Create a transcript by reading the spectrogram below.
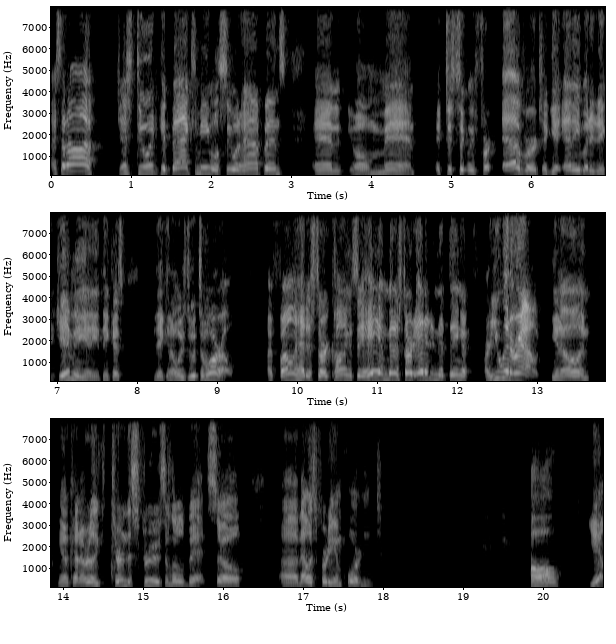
I said, ah, just do it, get back to me, we'll see what happens. And oh man, it just took me forever to get anybody to give me anything because they can always do it tomorrow. I finally had to start calling and say, hey, I'm going to start editing that thing. Are you in or out? You know, and, you know, kind of really turn the screws a little bit. So uh, that was pretty important. Paul? Yeah.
